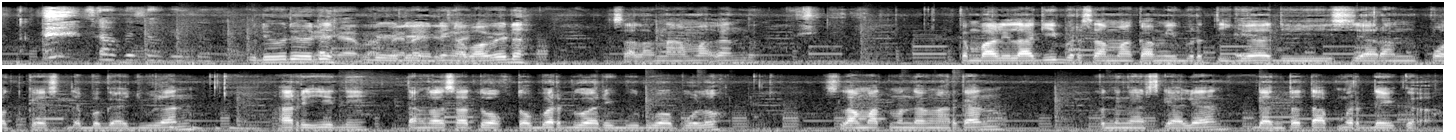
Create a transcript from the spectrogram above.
Sampai sampai sampai. Udah udah udah nggak apa-apa, udah udah udah nggak apa-apa dah. Salah nama kan tuh. Kembali lagi bersama kami bertiga di siaran podcast The Begajulan hari ini tanggal 1 Oktober 2020. Selamat mendengarkan pendengar sekalian dan tetap merdeka.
